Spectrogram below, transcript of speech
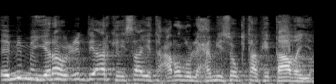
ee miman yaraahu ciddii arkaysa yatacaradu lixamli isagoo kitaabkii qaadaya.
